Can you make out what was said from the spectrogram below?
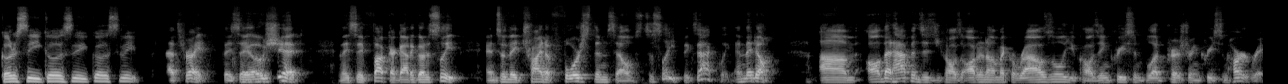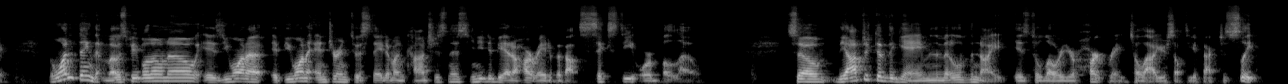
Go to sleep, go to sleep, go to sleep. That's right. They say, "Oh shit." And they say, "Fuck, I got to go to sleep." And so they try to force themselves to sleep. Exactly. And they don't. Um, all that happens is you cause autonomic arousal, you cause increase in blood pressure, increase in heart rate. The one thing that most people don't know is you want to, if you want to enter into a state of unconsciousness, you need to be at a heart rate of about 60 or below. So the object of the game in the middle of the night is to lower your heart rate to allow yourself to get back to sleep.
